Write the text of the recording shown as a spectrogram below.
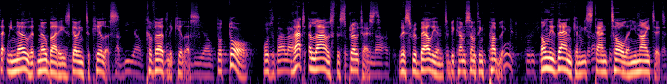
that we know that nobody is going to kill us, covertly kill us. zabijał, to to pozwala That allows this protest, this rebellion to become something public. Only then can we stand tall and united,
